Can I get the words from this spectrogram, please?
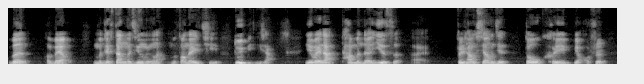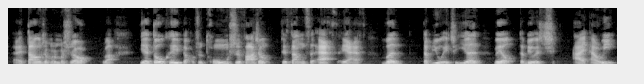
when 和 will。那么这三个精灵呢，我们放在一起对比一下，因为呢，它们的意思哎非常相近，都可以表示哎当什么什么时候是吧？也都可以表示同时发生。这三个词 as、as、when、w h e n、will、w h i l e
